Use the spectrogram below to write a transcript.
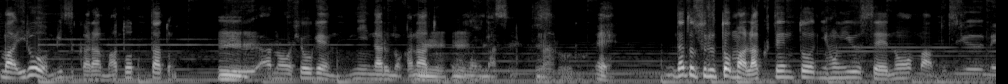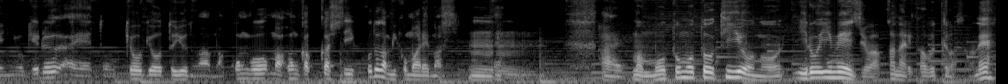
まあ、色を自らまとったとういう、ん。あの表現になるのかなと思います。なるほど。ええだとすると、まあ、楽天と日本郵政の、まあ、物流面における、えー、と協業というのは、まあ、今後、まあ、本格化していくことが見込まれます。うん。はい、まあもともと企業の色イメージはかなり被ってますよね。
